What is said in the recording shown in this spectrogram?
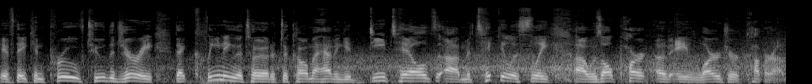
if they can prove to the jury that cleaning the Toyota Tacoma, having it detailed uh, meticulously, uh, was all part of a larger cover up.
